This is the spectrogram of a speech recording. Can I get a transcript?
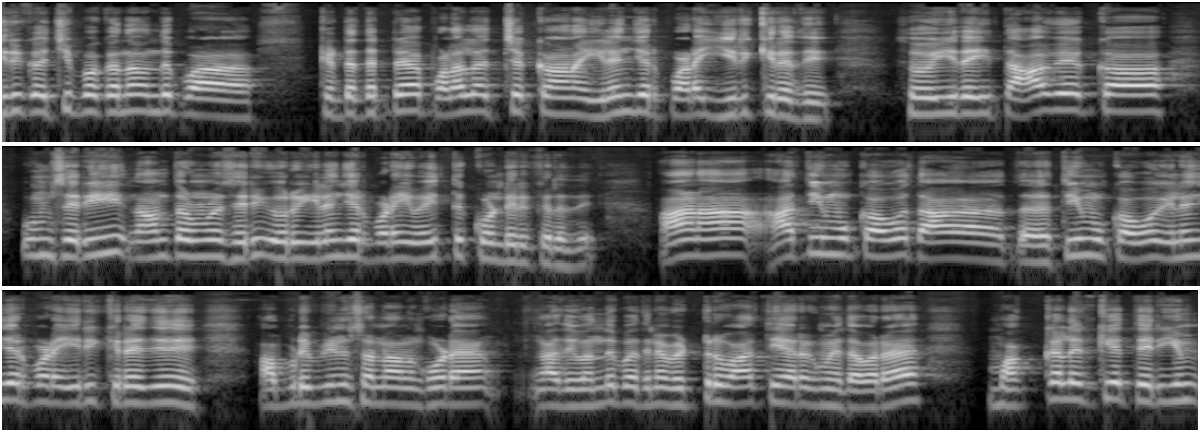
இரு கட்சி பக்கம் தான் வந்து ப கிட்டத்தட்ட பல லட்சக்கான இளைஞர் படை இருக்கிறது. ஸோ இதை தாவேக்காவும் சரி நாம் தமிழும் சரி ஒரு இளைஞர் படை வைத்து கொண்டிருக்கிறது. ஆனால் அதிமுகவோ தா திமுகவோ இளைஞர் படை இருக்கிறது அப்படி இப்படின்னு சொன்னாலும் கூட அது வந்து பார்த்திங்கன்னா வெற்று வார்த்தையாக இருக்குமே தவிர மக்களுக்கே தெரியும்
